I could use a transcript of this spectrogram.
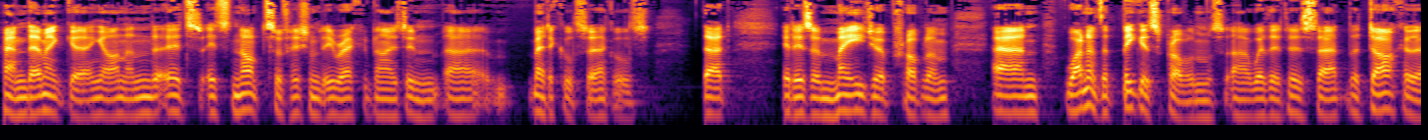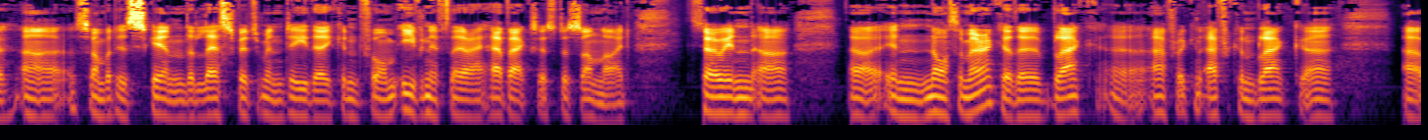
pandemic going on, and it's it's not sufficiently recognised in uh, medical circles that it is a major problem and one of the biggest problems uh, with it is that the darker uh, somebody's skin, the less vitamin D they can form, even if they have access to sunlight. So in uh, uh in North America, the black uh, African African black uh, uh,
